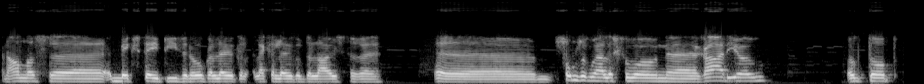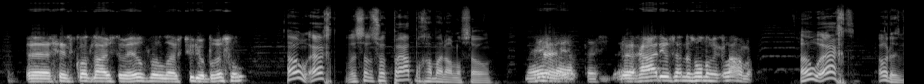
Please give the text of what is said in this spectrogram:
En anders eh, een mixtape vind ik ook een leuk, lekker leuk om te luisteren. Ehm, soms ook wel eens gewoon eh, radio. Ook top. Eh, sinds kort luisteren we heel veel eh, Studio Brussel. Oh, echt? Was dat een soort praatprogramma dan of zo? Nee, Nee. dat is, De radio's en zonder reclame. Oh, echt? Oh, dat,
